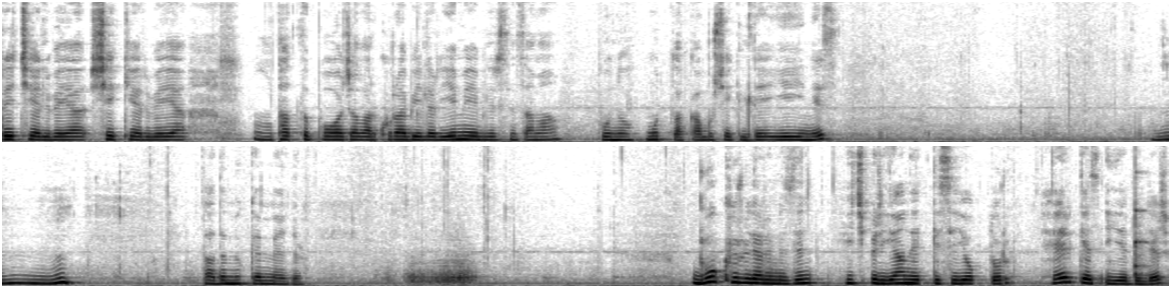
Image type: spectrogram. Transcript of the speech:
reçel veya şeker veya tatlı poğaçalar, kurabiyeler yemeyebilirsiniz ama bunu mutlaka bu şekilde yiyiniz. Hmm. Tadı mükemmeldir. Bu kürlerimizin hiçbir yan etkisi yoktur. Herkes yiyebilir.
